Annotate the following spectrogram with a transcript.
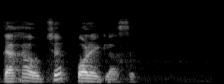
দেখা হচ্ছে পরের ক্লাসে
